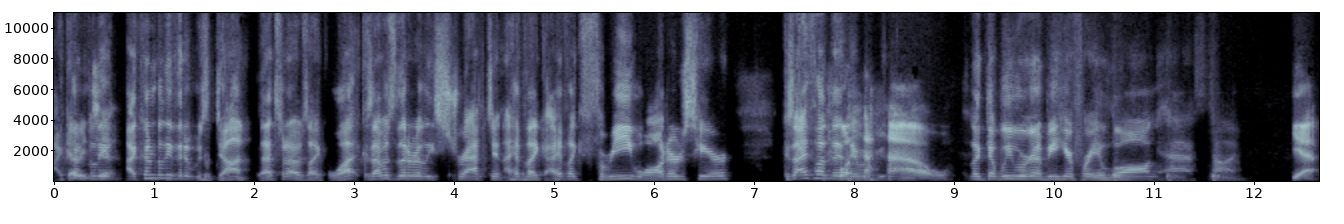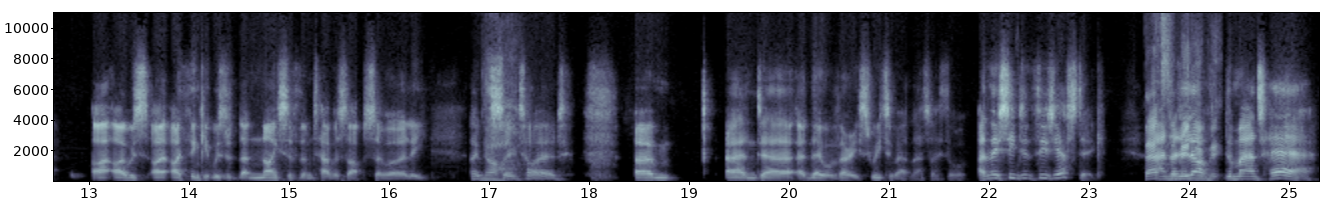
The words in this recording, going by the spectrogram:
I go couldn't into- believe I couldn't believe that it was done. That's what I was like. What? Because I was literally strapped in. I have like I have like three waters here. Because I thought that they were Wow. like that we were going to be here for a long ass time. Yeah, I, I was. I, I think it was nice of them to have us up so early. I'm No. so tired. Um, and uh, and they were very sweet about that. I thought, and they seemed enthusiastic. That's and the I love the man's hair.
